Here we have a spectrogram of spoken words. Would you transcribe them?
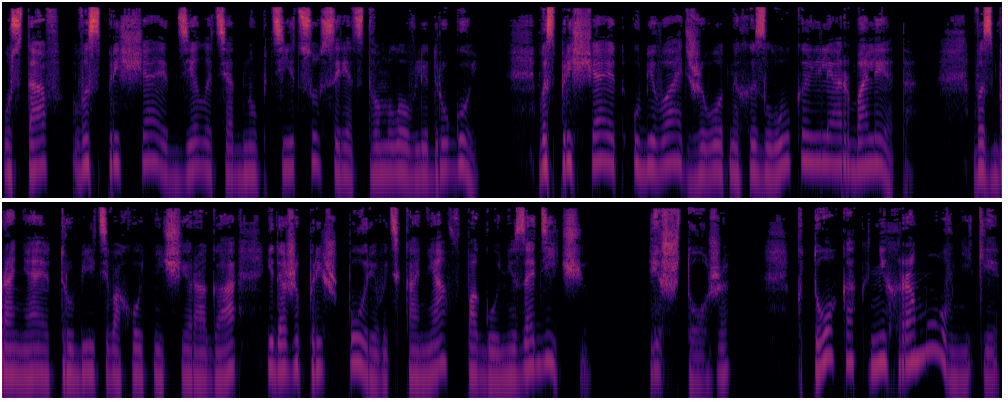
Устав воспрещает делать одну птицу средством ловли другой, воспрещает убивать животных из лука или арбалета, возбраняет трубить в охотничьи рога и даже пришпоривать коня в погоне за дичью. И что же? Кто, как не храмовники,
